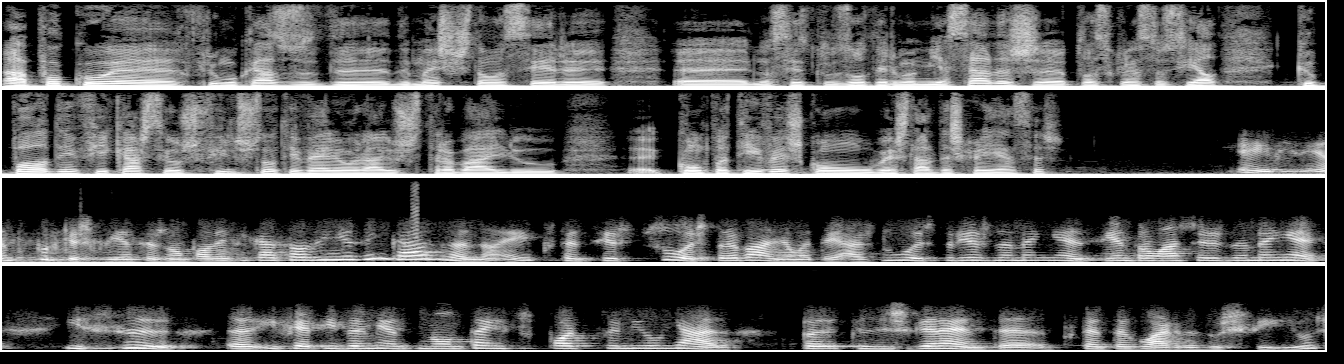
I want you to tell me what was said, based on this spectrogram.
Há pouco uh, referiu-me o caso de, de, mães que estão a ser, uh, não sei se utilizou o termo, ameaçadas uh, pela Segurança Social, que podem ficar seus filhos se não tiverem horários de trabalho compatíveis com o bem-estar das crianças? É evidente, porque as crianças não podem ficar sozinhas em casa, não é? Portanto, se as pessoas trabalham até às duas, três da manhã, se entram às seis da manhã e se uh, efetivamente não têm suporte familiar que lhes garanta, portanto, a guarda dos filhos,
